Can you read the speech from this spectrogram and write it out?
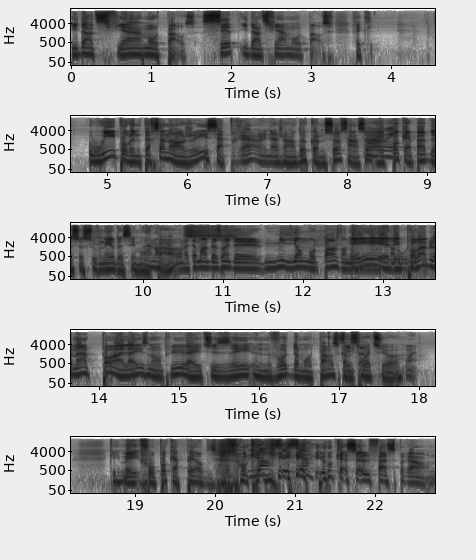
identifiant, mot de passe. Site, identifiant, mot de passe. Fait que oui, pour une personne âgée, ça prend un agenda comme ça. Sans ça, Ah elle n'est oui. pas capable de se souvenir de ses mots Ah de passe. on a tellement besoin de millions de mots de passe dans nos Et elle dans est nos- probablement pas à l'aise non plus à utiliser une voûte de mot de passe comme toi tu as. Ouais. OK? Mais il ne faut pas qu'elle perde son cahier ou qu'elle se le fasse prendre.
